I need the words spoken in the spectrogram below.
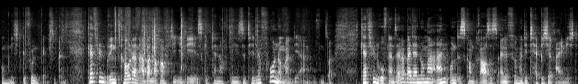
um nicht gefunden werden zu können. Catherine bringt Cole dann aber noch auf die Idee, es gibt ja noch diese Telefonnummer, die er anrufen soll. Catherine ruft dann selber bei der Nummer an und es kommt raus, es ist eine Firma, die Teppiche reinigt.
